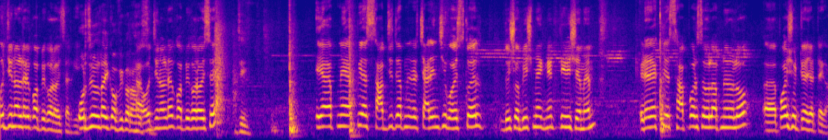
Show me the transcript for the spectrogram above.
অরিজিনালের কপি করা হয়েছে আর কি। অরিজিনালটাই কপি করা হ্যাঁ হয়েছে। অরিজিনালটার কপি করা হয়েছে। জি। এই আপনি এফপিএস সাব যদি আপনার চার ইঞ্চি ভয়েস কোয়েল দুইশো বিশ ম্যাগনেট তিরিশ এম এম এটার একটি সাব পড়ছে হলো আপনার হলো পঁয়ষট্টি হাজার টাকা।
